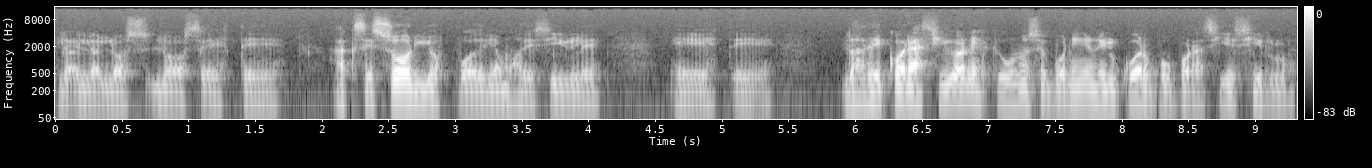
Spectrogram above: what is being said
los, este, accesorios, podríamos decirle, este, las decoraciones que uno se ponía en el cuerpo, por así decirlo,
